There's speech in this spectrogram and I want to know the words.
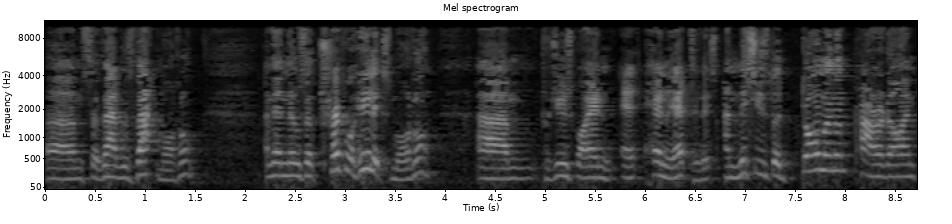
Um, so that was that model. And then there was a triple helix model um, produced by Hen- Henry Etzkowitz, and this is the dominant paradigm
